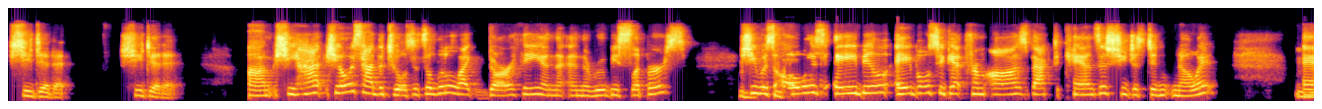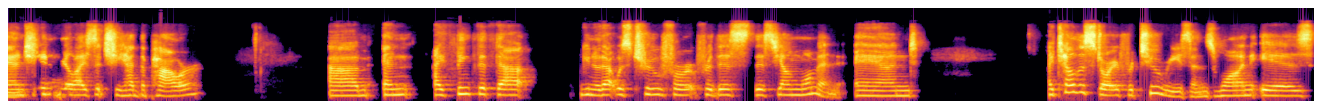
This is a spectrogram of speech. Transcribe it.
She did it. She did it. Um, she had she always had the tools. It's a little like Dorothy and the and the ruby slippers. She was always able able to get from Oz back to Kansas. She just didn't know it, mm-hmm. and she didn't realize that she had the power. Um, and I think that that you know that was true for for this this young woman. And I tell this story for two reasons. One is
